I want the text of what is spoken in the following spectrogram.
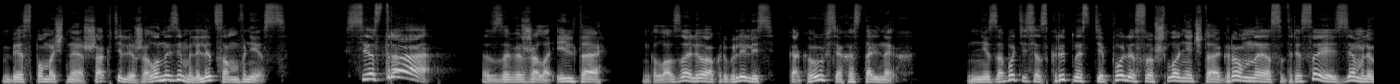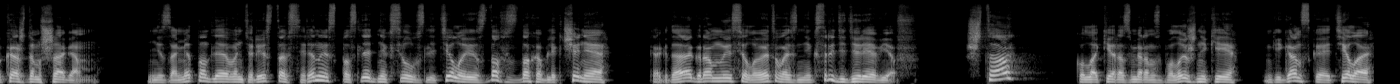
беспомощная Шакти лежала на земле лицом вниз. «Сестра!» – завизжала Ильта. Глаза Лю округлились, как и у всех остальных. Не заботьтесь о скрытности, по лесу шло нечто огромное, сотрясая землю каждым шагом. Незаметно для авантюристов сирена из последних сил взлетела, издав вздох облегчения, когда огромный силуэт возник среди деревьев. «Что?» Кулаки размером с булыжники, гигантское тело,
